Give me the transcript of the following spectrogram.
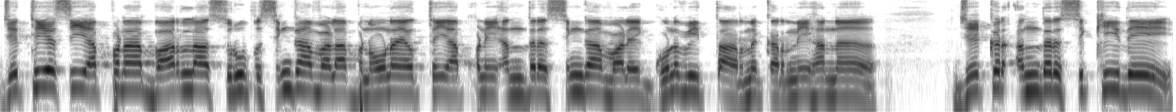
ਜਿੱਥੇ ਅਸੀਂ ਆਪਣਾ ਬਾਹਰਲਾ ਸਰੂਪ ਸਿੰਘਾਂ ਵਾਲਾ ਬਣਾਉਣਾ ਹੈ, ਉੱਥੇ ਆਪਣੇ ਅੰਦਰ ਸਿੰਘਾਂ ਵਾਲੇ ਗੁਣ ਵੀ ਧਾਰਨ ਕਰਨੇ ਹਨ। ਜੇਕਰ ਅੰਦਰ ਸਿੱਖੀ ਦੇ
